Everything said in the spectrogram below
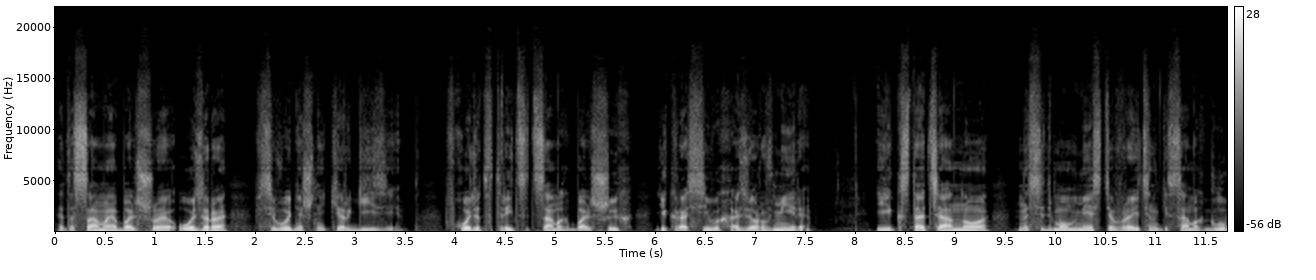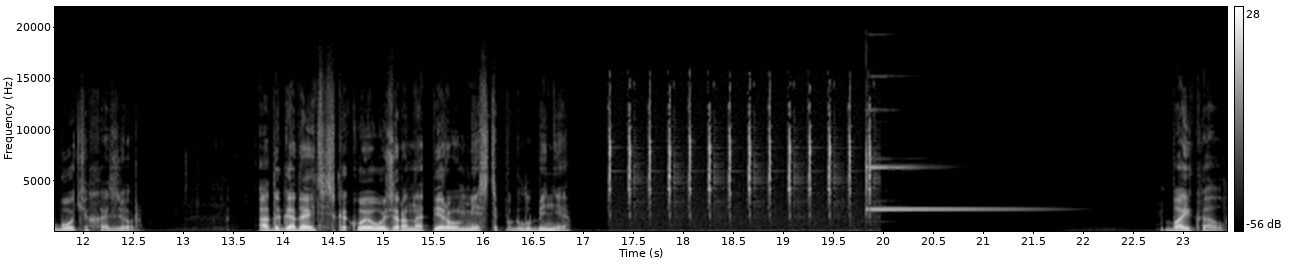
Это самое большое озеро в сегодняшней Киргизии. Входит в 30 самых больших и красивых озер в мире. И, кстати, оно на седьмом месте в рейтинге самых глубоких озер. А догадайтесь, какое озеро на первом месте по глубине? Байкал.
